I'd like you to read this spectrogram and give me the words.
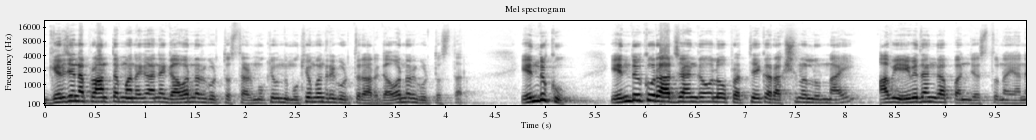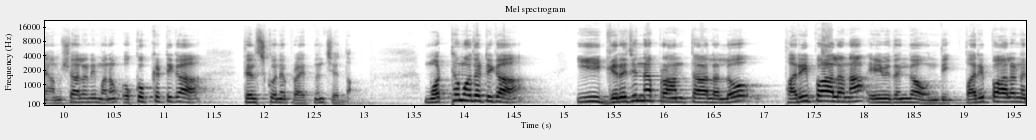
గిరిజన ప్రాంతం అనగానే గవర్నర్ గుర్తొస్తాడు ముఖ్యమంత్రి ముఖ్యమంత్రి గుర్తురారు గవర్నర్ గుర్తొస్తారు. ఎందుకు? ఎందుకు రాజ్యాంగంలో ప్రత్యేక రక్షణలు ఉన్నాయి? అవి ఏ విధంగా పనిచేస్తున్నాయి అనే అంశాలని మనం ఒక్కొక్కటిగా తెలుసుకునే ప్రయత్నం చేద్దాం. మొట్టమొదటిగా ఈ గిరిజన ప్రాంతాలలో పరిపాలన ఏ విధంగా ఉంది? పరిపాలన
